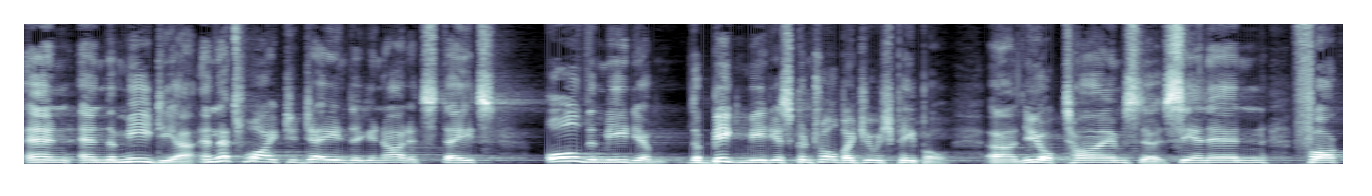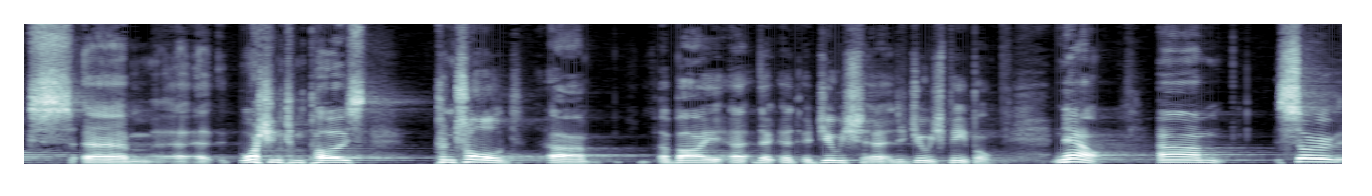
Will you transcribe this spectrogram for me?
and, and the media. And that's why today in the United States, all the media, the big media, is controlled by Jewish people. Uh, New York Times, the CNN, Fox, um, uh, Washington Post, controlled uh, by uh, the, uh, Jewish, uh, the Jewish people. Now, um, so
